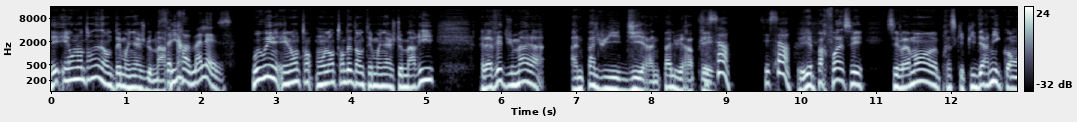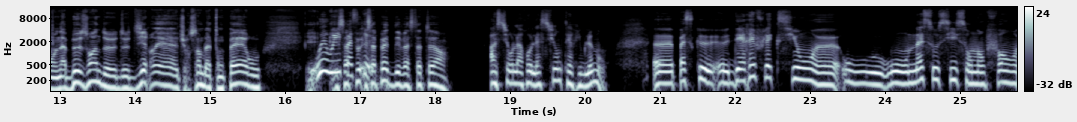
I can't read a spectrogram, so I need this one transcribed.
Et, et on l'entendait dans le témoignage de Ça Marie. crée un malaise. Oui, oui, et on l'entendait dans le témoignage de Marie. Elle avait du mal à, à ne pas lui dire, à ne pas lui C'est rappeler. ça, c'est ça. Et parfois, c'est c'est vraiment euh, presque épidermique. Quand on a besoin de, de dire tu ressembles à ton père ou et, Oui, oui, et ça parce peut que- ça peut être dévastateur. Ah, sur la relation terriblement. Euh, parce que euh, des réflexions euh, où, où on associe son enfant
